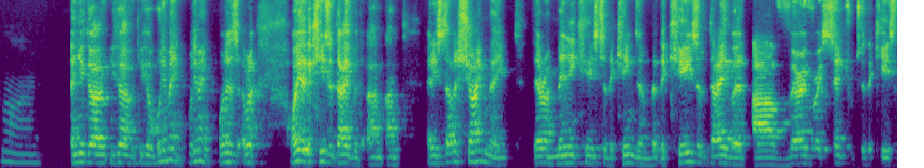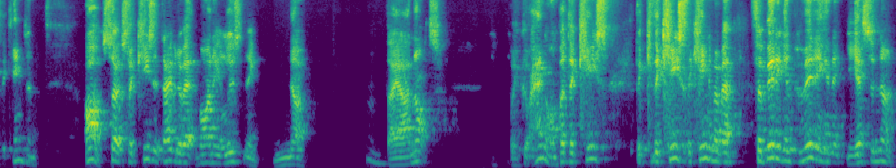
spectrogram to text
Come on. and you go you go you go. What do you mean? What do you mean? What is? What, oh yeah, the keys of David. Um, um, and he started showing me there are many keys to the kingdom, but the keys of David are very very central to the keys of the kingdom. Oh, so so keys of David about binding and loosening? No, Hmm. they are not. We go, hang on, but the keys, the, the keys of the kingdom about forbidding and permitting, and it, yes and no,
